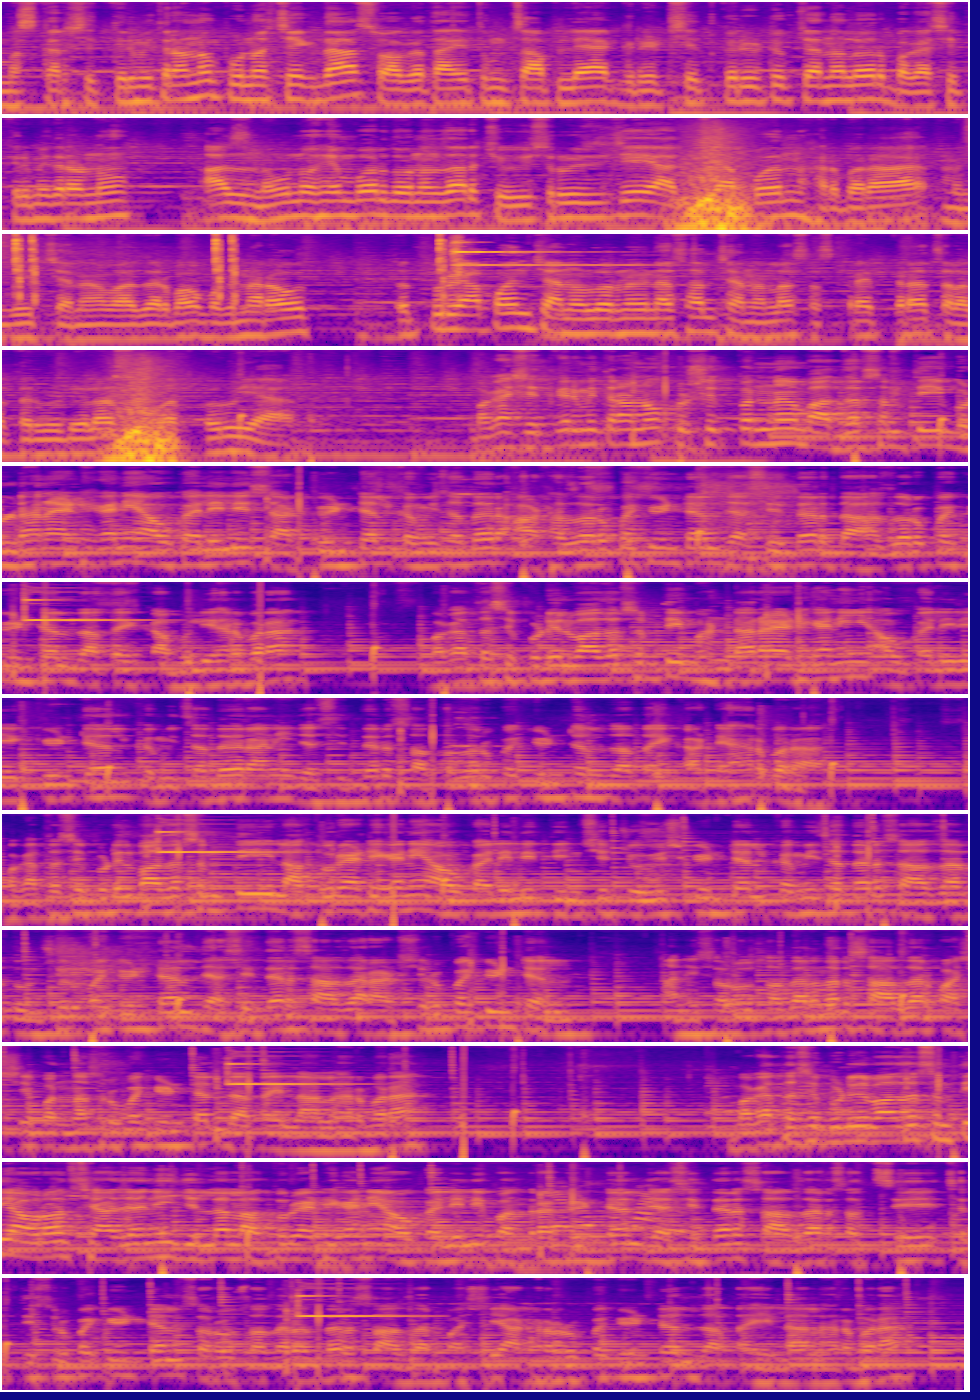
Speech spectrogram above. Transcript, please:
नमस्कार शेतकरी मित्रांनो पुनश्च एकदा स्वागत आहे तुमचं आपल्या ग्रेट शेतकरी युट्यूब चॅनलवर बघा शेतकरी मित्रांनो आज नऊ नोव्हेंबर दोन हजार चोवीस रोजीचे आधी आपण हरभरा म्हणजे चना बाजारभाव बघणार आहोत. तत्पूर्वी आपण चॅनलवर नवीन असाल चॅनलला सबस्क्राईब करा चला तर व्हिडिओला सुरुवात करूया. बघा शेतकरी मित्रांनो कृषी उत्पन्न बाजार समिती बुलढाणा या ठिकाणी अवकालेली साठ क्विंटल कमीचा दर आठ हजार रुपये क्विंटल जास्तीत दर दहा हजार रुपये क्विंटल जात आहे काबुली हरभरा. बघा तसे पुढील बाजार समिती भंडारा या ठिकाणी अवकालेली एक क्विंटल कमीचा दर आणि जास्तीत दर सात हजार रुपये क्विंटल जात आहे काट्या हरभरा. बघा तसे पुढील बाजार समिती लातूर या ठिकाणी अवकालेली तीनशे चोवीस क्विंटल कमीचा दर सहा हजार दोनशे रुपये क्विंटल जास्तीत दर सहा हजार आठशे रुपये क्विंटल. आणि सर्वसाधारण दर सहा हजार पाचशे पन्नास रुपये क्विंटल जात आहे लाल हरभरा. बघा तसे पुढील बाजार समिती औरात शहाजानी जिल्हा लातूर या ठिकाणी अवकालेली पंधरा क्विंटल जास्तीत दर सहा हजार सातशे छत्तीस रुपये क्विंटल सर्वसाधारण दर सहा हजार पाचशे अठरा रुपये क्विंटल. जात आहे लाल हरभरा.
